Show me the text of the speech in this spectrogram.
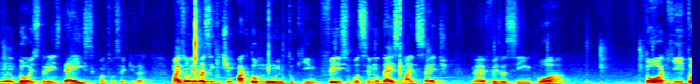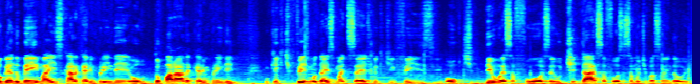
um, dois, três, dez, quanto você quiser. Mas um livro assim que te impactou muito, que fez você mudar esse mindset, né? Fez assim, porra, tô aqui, tô ganhando bem, mas cara, quero empreender, ou tô parada, quero empreender. O que, que te fez mudar esse mindset? O que, que te fez, ou te deu essa força, ou te dá essa força, essa motivação ainda hoje?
